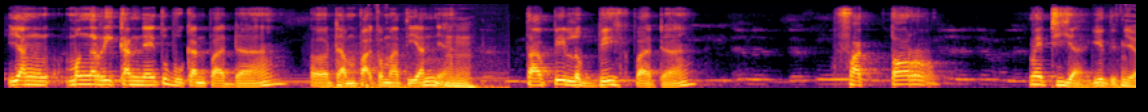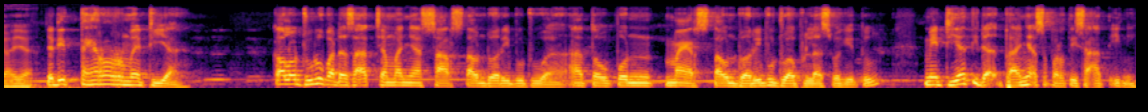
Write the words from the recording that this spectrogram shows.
yang mengerikannya itu bukan pada uh, dampak kematiannya, mm -hmm. tapi lebih kepada faktor media gitu. Iya, iya. Jadi teror media. Kalau dulu pada saat zamannya SARS tahun 2002 ataupun MERS tahun 2012 begitu, media tidak banyak seperti saat ini.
